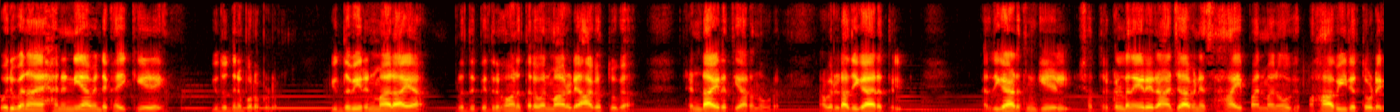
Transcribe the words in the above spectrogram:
ഒരുവനായ ഹനന്യാവിന്റെ കൈക്കീഴെ യുദ്ധത്തിന് പുറപ്പെടും. യുദ്ധവീരന്മാരായ പിതൃഭവന തലവന്മാരുടെ ആകത്തുക രണ്ടായിരത്തി അറുന്നൂറ് അവരുടെ അധികാരത്തിൽ അധികാരത്തിന് കീഴിൽ ശത്രുക്കളുടെ നേരെ രാജാവിനെ സഹായിപ്പാൻ മനോ മഹാവീര്യത്തോടെ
